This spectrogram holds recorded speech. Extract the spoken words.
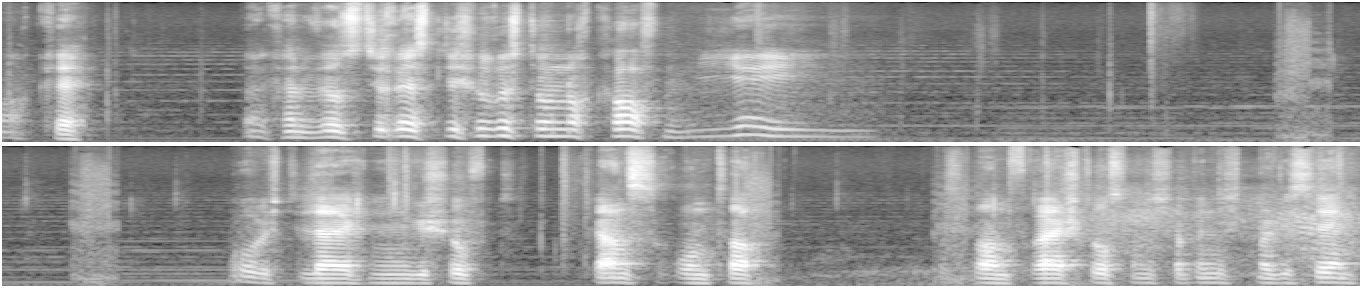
Okay. Dann können wir uns die restliche Rüstung noch kaufen. Yay. Wo habe ich die Leichen hingeschupft? Ganz runter. Das war ein Freistoß und ich habe ihn nicht mal gesehen.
